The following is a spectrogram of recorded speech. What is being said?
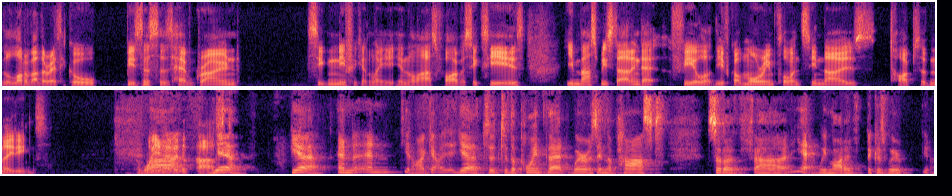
lot of other ethical businesses have grown significantly in the last five or six years, you must be starting to feel that you've got more influence in those types of meetings than what you had in the uh, past. Yeah, yeah, and and you know, I, yeah, to to the point that whereas in the past, sort of, uh, yeah, we might have because we're you know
